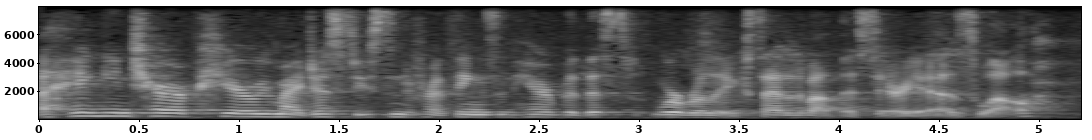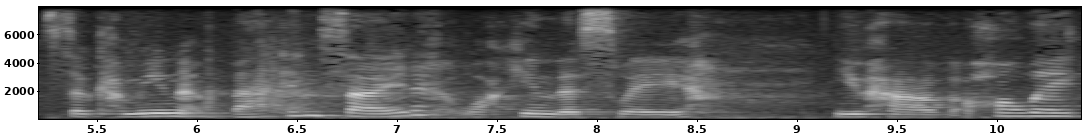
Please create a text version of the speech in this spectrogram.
a hanging chair up here. We might just do some different things in here, but this we're really excited about this area as well. So coming back inside, walking this way, you have a hallway.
